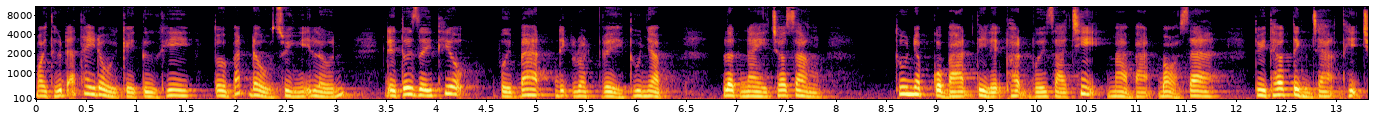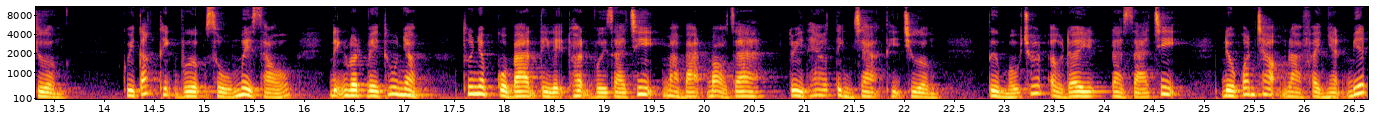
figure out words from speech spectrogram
mọi thứ đã thay đổi kể từ khi tôi bắt đầu suy nghĩ lớn. Để tôi giới thiệu với bạn định luật về thu nhập. Luật này cho rằng thu nhập của bạn tỷ lệ thuận với giá trị mà bạn bỏ ra, tùy theo tình trạng thị trường. Quy tắc thịnh vượng số 16, định luật về thu nhập, thu nhập của bạn tỷ lệ thuận với giá trị mà bạn bỏ ra, tùy theo tình trạng thị trường. Từ mấu chốt ở đây là giá trị. Điều quan trọng là phải nhận biết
